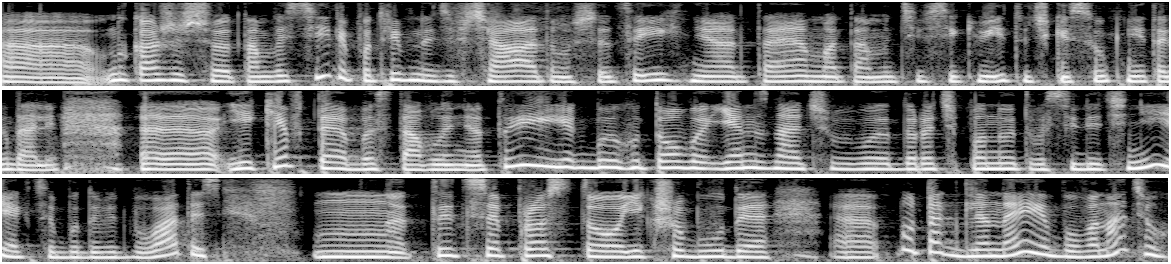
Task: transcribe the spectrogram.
Е, ну кажуть, що там весілля потрібно дівчатам, що це їхня тема, там ці всі квіточки, сукні і так далі. Яке в тебе ставлення? Ти якби готовий? Я не знаю, чи ви, до речі, плануєте весілля чи ні, як це буде відбуватись. Ти це просто, якщо буде ну так для неї, бо вона цього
